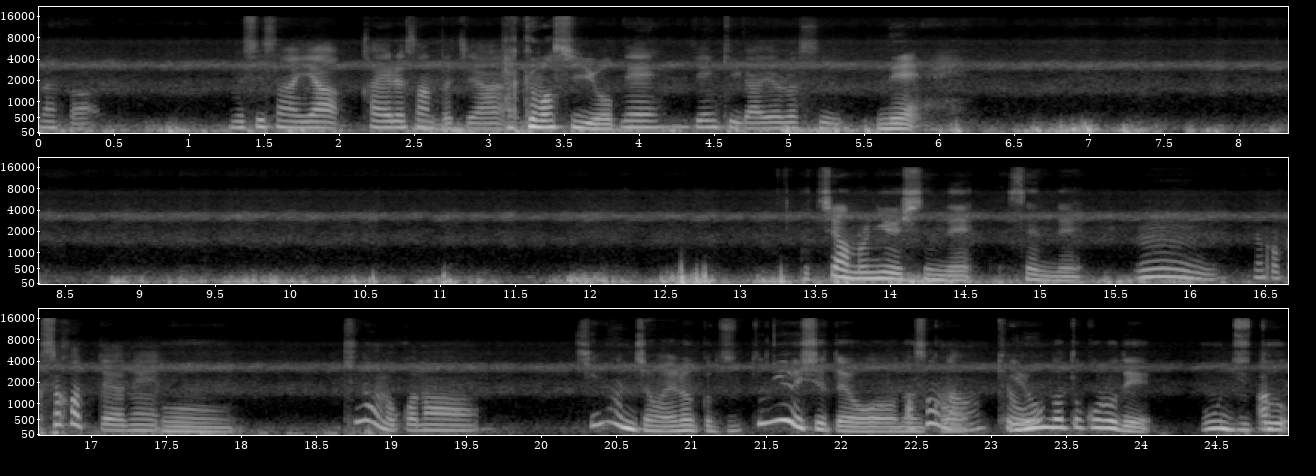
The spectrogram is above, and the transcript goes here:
なんか虫さんやカエルさんたちはたくましいよ。ね元気がよろしい。ね。こっちあの匂いしてんねせんね。うんなんか臭かったよね。うん。木なのかな？木なんじゃない？なんかずっと匂いしてたよなんか。いろんなところで。もうずっと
